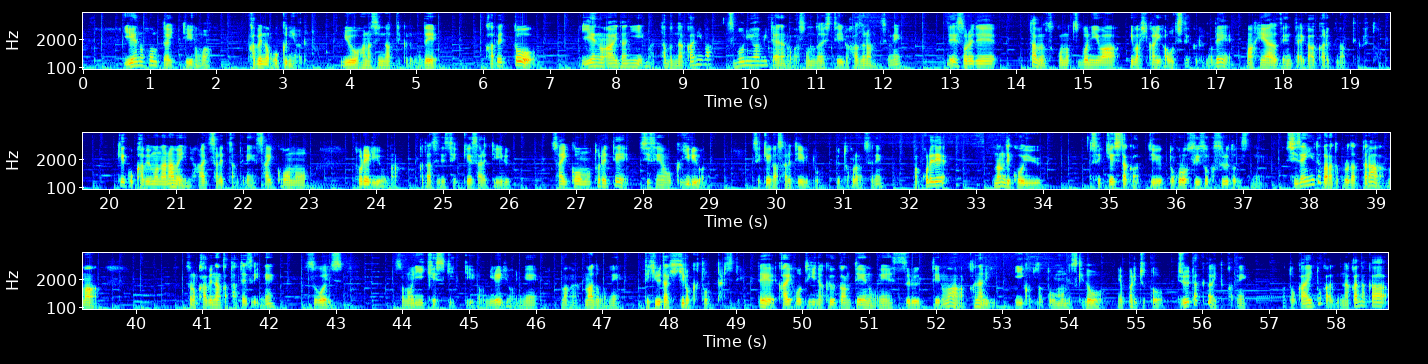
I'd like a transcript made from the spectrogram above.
家の本体っていうのは壁の奥にあるというお話になってくるので、壁と家の間に、まあ、多分中庭、坪庭みたいなのが存在しているはずなんですよね。で、それで、多分そこの坪庭には光が落ちてくるので、まあ、部屋全体が明るくなってくると。結構壁も斜めに配置されてたんでね、最高の取れるような形で設計されている。最高も取れて視線を区切るような設計がされているというところなんですよね。まあ、これで、なんでこういう設計したかっていうところを推測するとですね、自然豊かなところだったら、まあ、その壁なんか立てずにね、すごい、そのいい景色っていうのを見れるようにね、まあ、窓をね、できるだけ広く取ったりして、で、開放的な空間っていうのを演出するっていうのは、かなりいいことだと思うんですけど、やっぱりちょっと、住宅街とかね、都会とかなかなか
